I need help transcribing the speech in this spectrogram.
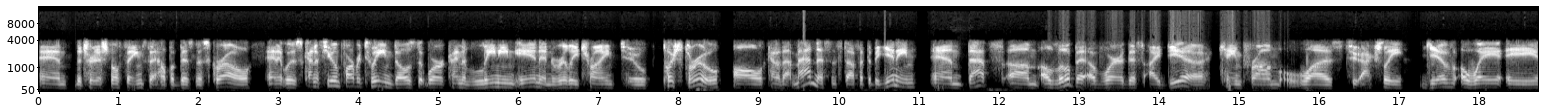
and the traditional things that help a business grow. And it was kind of few and far between those that were kind of leaning in and really trying to push through all kind of that madness and stuff at the beginning. And that's um, a little bit of where this idea came from was to actually give away a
